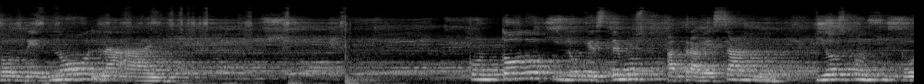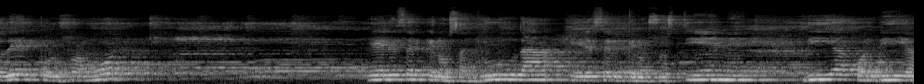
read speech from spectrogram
donde no la hay. Con todo y lo que estemos atravesando, Dios con su poder y con su amor, Él es el que nos ayuda, Él es el que nos sostiene día con día.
